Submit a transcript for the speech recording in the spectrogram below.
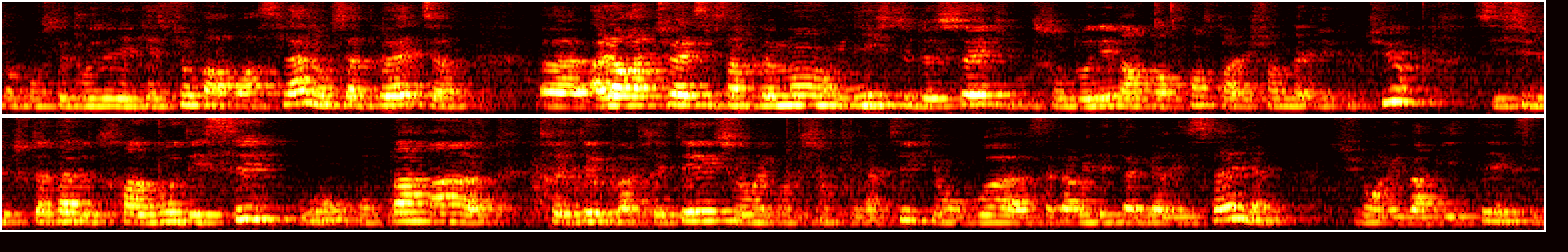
donc on s'est posé des questions par rapport à cela, donc ça peut être euh, à l'heure actuelle, c'est simplement une liste de seuils qui vous sont donnés en France par les chambres d'agriculture. C'est issu de tout un tas de travaux d'essai où on compare hein, traité ou pas traité selon les conditions climatiques et on voit, ça permet d'établir les seuils suivant les variétés, etc.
